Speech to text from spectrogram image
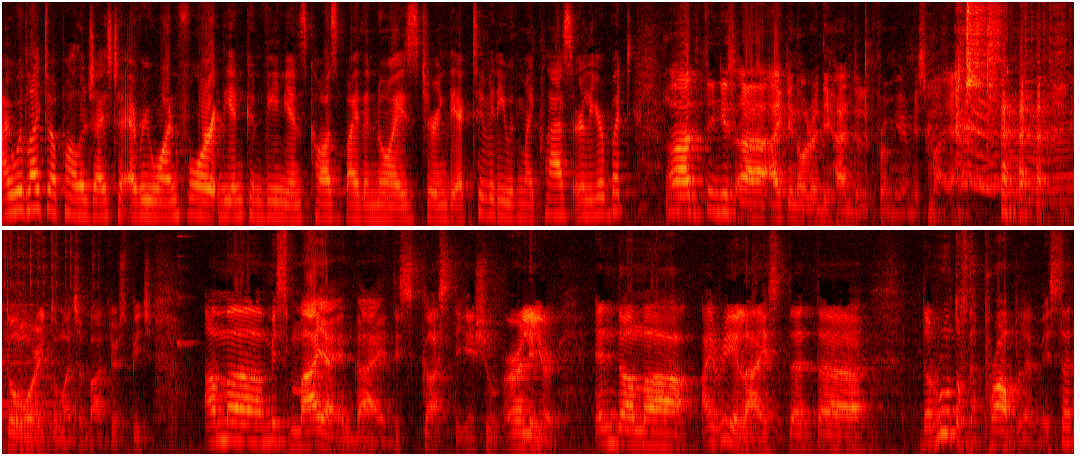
I would like to apologize to everyone for the inconvenience caused by the noise during the activity with my class earlier, but Uh, the thing is, uh, I can already handle it from here, Miss Maya. Don't worry too much about your speech. Um, uh, Miss Maya and I discussed the issue earlier, and um, uh, I realized that uh, the root of the problem is that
